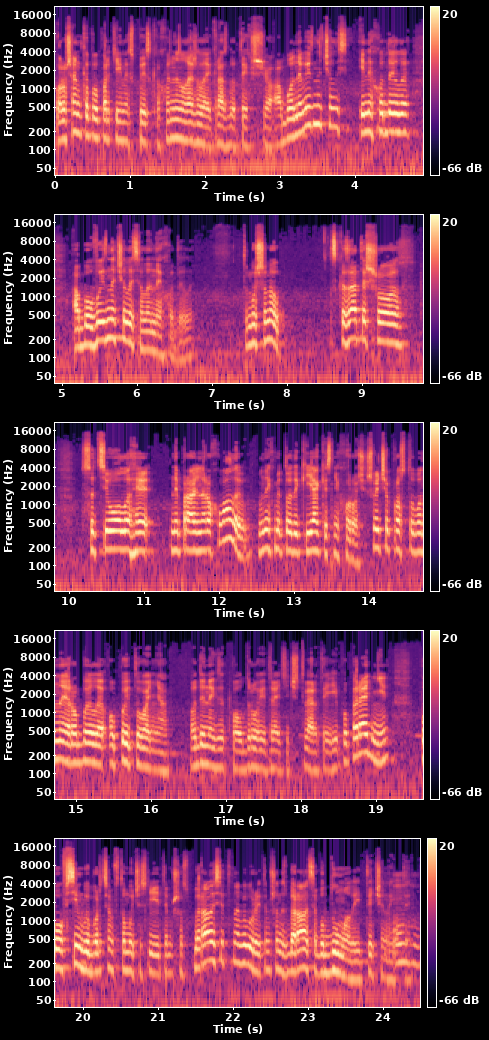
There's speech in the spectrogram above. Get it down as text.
Порошенка по партійних списках, вони належали якраз до тих, що або не визначились і не ходили, або визначились, але не ходили. Тому що ну, сказати, що соціологи неправильно рахували, у них методики якісні, хороші. Швидше просто вони робили опитування, один екзитпол, другий, третій, четвертий і попередні по всім виборцям, в тому числі і тим, що збиралися йти на вибори, і тим, що не збиралися, або думали йти чи не йти. Мгм.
